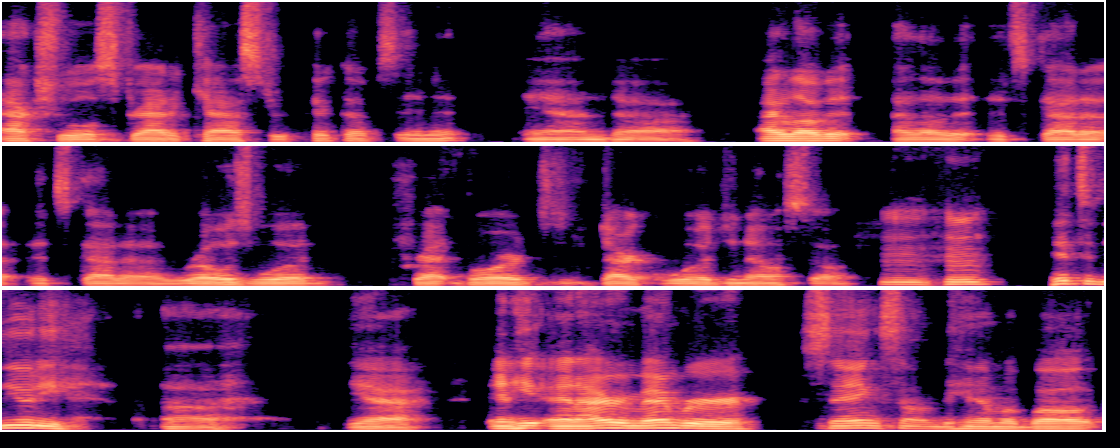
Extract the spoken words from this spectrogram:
actual Stratocaster pickups in it, and uh, I love it. I love it. It's got a it's got a rosewood fretboard, dark wood, you know. So hmm it's a beauty. Uh, yeah, and he and I remember saying something to him about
